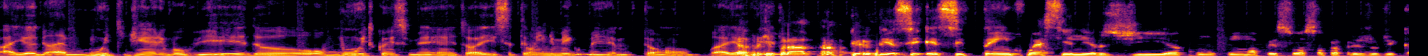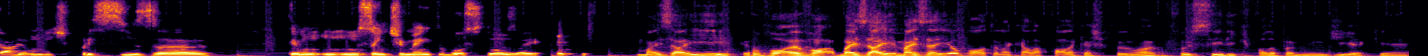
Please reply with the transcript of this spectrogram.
aí é muito dinheiro envolvido, ou muito conhecimento, aí você tem um inimigo mesmo. Então, aí É porque pra, pra perder esse, esse tempo, essa energia com, com uma pessoa só pra prejudicar, realmente precisa ter um, um sentimento gostoso aí. Mas aí eu vou, eu vou, mas aí, mas aí eu volto naquela fala que acho que foi, uma, foi o Siri que falou pra mim um dia, que é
